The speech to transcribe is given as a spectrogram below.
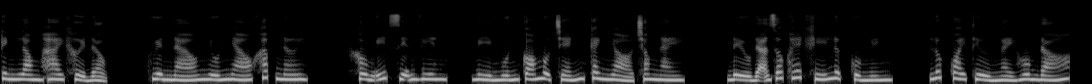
Kinh Long hai khởi động, huyền náo nhốn nháo khắp nơi. Không ít diễn viên, vì muốn có một chén canh nhỏ trong này, đều đã dốc hết khí lực của mình. Lúc quay thử ngày hôm đó,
